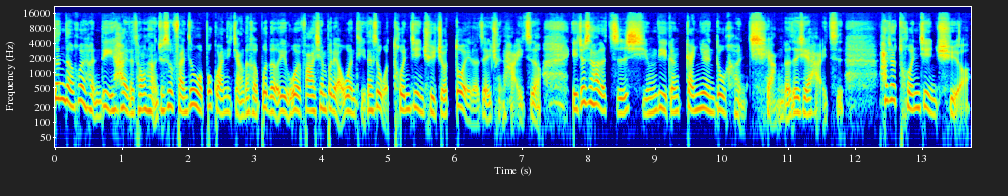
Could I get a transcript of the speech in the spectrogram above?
真的会很厉害的，通常就是反正我不管你讲的合不合理，我也发现不了问题，但是我吞进去就对了。这一群孩子哦，也就是他的执行力跟甘愿度很强的这些孩子，他就吞进去哦，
